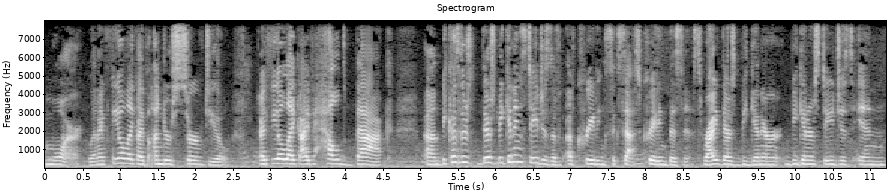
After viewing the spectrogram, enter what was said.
more. And I feel like I've underserved you. I feel like I've held back um, because there's there's beginning stages of, of creating success creating business right? There's beginner beginner stages in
